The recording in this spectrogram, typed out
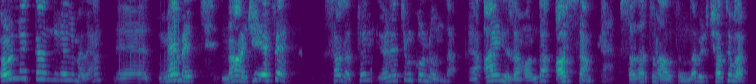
Örneklendirelim hemen. E, Mehmet Naci Efe Sadat'ın yönetim kurulunda. E, aynı zamanda Assam yani Sadat'ın altında bir çatı var.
